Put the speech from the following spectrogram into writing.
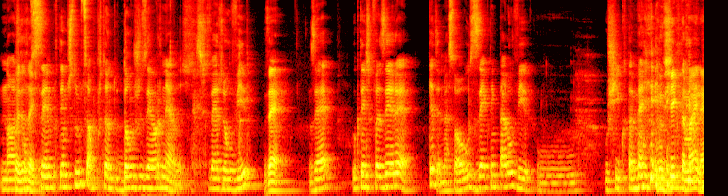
Nós, Coisas como extra. sempre, temos solução. Portanto, Dom José Ornelas, se estiveres a ouvir, Zé, Zé, o que tens que fazer é. Quer dizer, não é só o Zé que tem que estar a ouvir. O, o Chico também. o Chico também, né?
